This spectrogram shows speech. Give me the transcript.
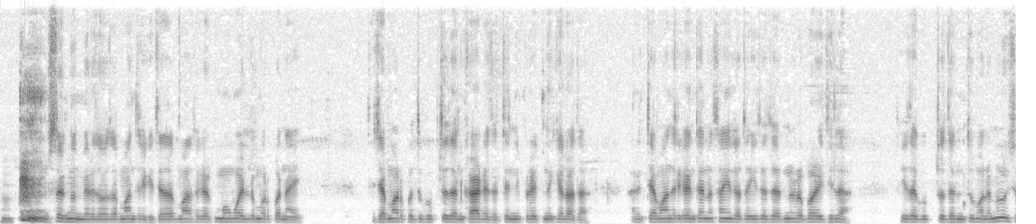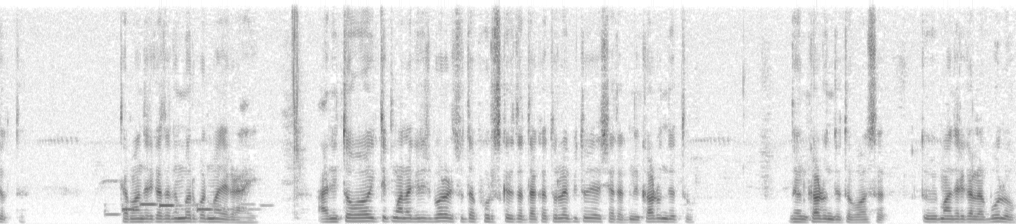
संगमनेर जवळचा मांत्रिक आहे. त्याचा माझ्याकडे मोबाईल नंबर पण आहे. त्याच्यामार्फत गुप्तधन काढण्याचा त्यांनी प्रयत्न केला होता. आणि त्या मांत्रिकाने त्यांना सांगितलं होतं इथं जर नरबळी दिला तर इथं गुप्तधन तुम्हाला मिळू शकतं. त्या मांत्रिकाचा नंबर पण माझ्याकडे आहे. आणि तो वैयक्तिक मला गिरीश बोराडे सुद्धा फोर्स करत होता का तुला बी तुझ्या शेतात मी काढून देतो. धन काढून देतो बुवा असं. तुम्ही मांत्रिकाला बोलो.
